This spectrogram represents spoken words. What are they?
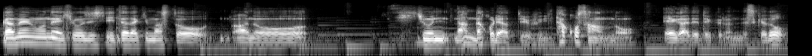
画面をね表示していただきますとあの非常になんだこりゃっていうふうにタコさんの絵が出てくるんですけど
